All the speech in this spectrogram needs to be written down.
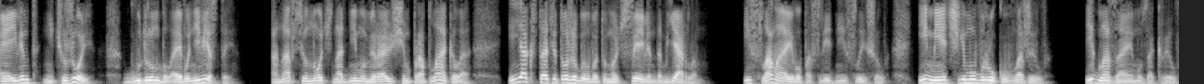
Эйвент не чужой, Гудрун была его невестой. Она всю ночь над ним умирающим проплакала, и я, кстати, тоже был в эту ночь с Эйвендом Ярлом и слова его последние слышал, и меч ему в руку вложил, и глаза ему закрыл.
